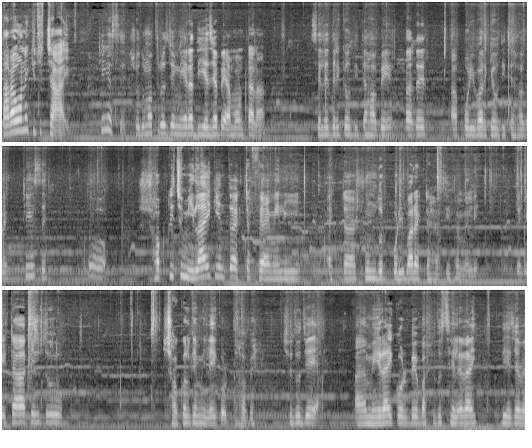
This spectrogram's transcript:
তারাও অনেক কিছু চায়। ঠিক আছে? শুধুমাত্র যে মেয়েরা দিয়ে যাবে এমনটা না। ছেলেদেরকেও দিতে হবে, তাদের পরিবারকেও দিতে হবে, ঠিক আছে? তো সব কিছু মিলাই কিন্তু একটা ফ্যামিলি একটা সুন্দর পরিবার, একটা হ্যাপি ফ্যামিলি তো এটা কিন্তু সকলকে মিলেই করতে হবে। শুধু যে মেয়েরাই করবে বা শুধু ছেলেরাই দিয়ে যাবে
